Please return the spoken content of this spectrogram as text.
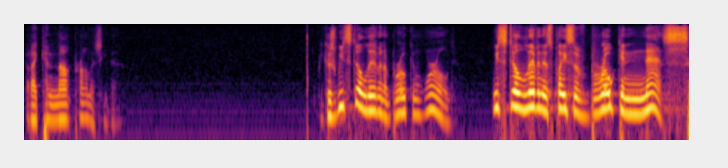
but I cannot promise you that. Because we still live in a broken world. We still live in this place of brokenness.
